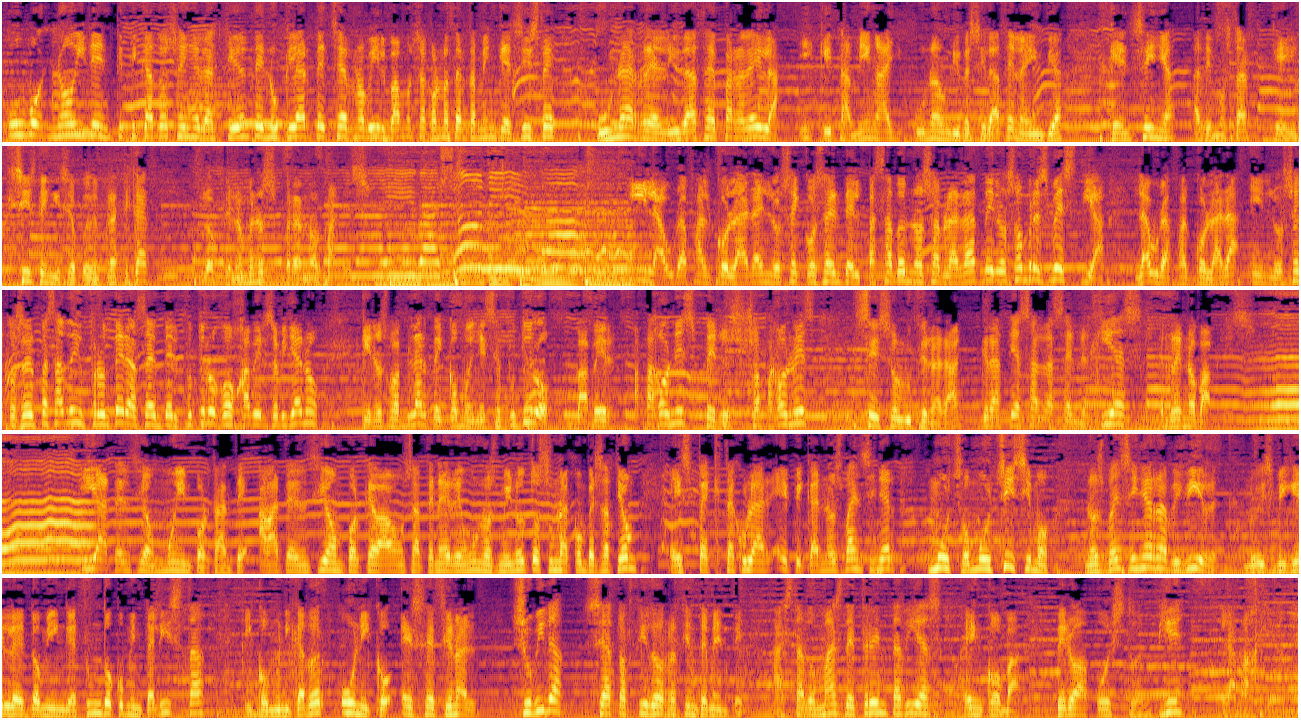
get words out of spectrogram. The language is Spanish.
hubo no identificados en el accidente nuclear de Chernobyl. Vamos a conocer también que existe una realidad eh, paralela y que también hay una universidad en la India que enseña a demostrar que existen y se pueden practicar los fenómenos paranormales. Y Laura Falcolara en Los Ecos del Pasado nos hablará de los hombres bestia. Laura Falcolara en Los Ecos del Pasado y Fronteras del Futuro con Javier Sevillano, que nos va a hablar de cómo en ese futuro va a haber apagones, pero esos apagones se solucionarán gracias a las energías renovables. Y atención, muy importante, atención porque vamos a tener en unos minutos una conversación espectacular, épica, nos va a enseñar mucho, muchísimo, nos va a enseñar a vivir Luis Miguel Domínguez, un documentalista y comunicador único, excepcional. Su vida se ha torcido recientemente, ha estado más de 30 días en coma, pero ha puesto en pie la magia.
